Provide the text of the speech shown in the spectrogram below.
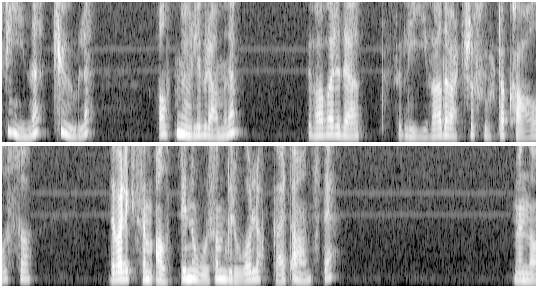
fine, kule. Alt mulig bra med dem. Det var bare det at livet hadde vært så fullt av kaos, og det var liksom alltid noe som dro og lokka et annet sted. Men nå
